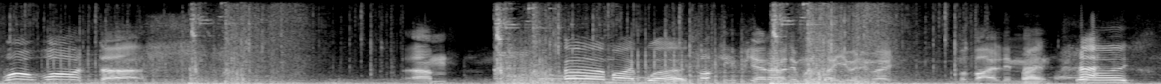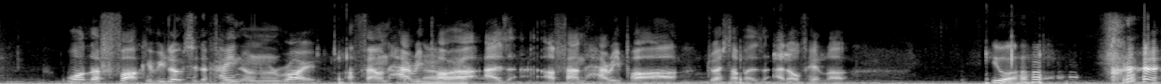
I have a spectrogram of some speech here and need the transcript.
Whoa, what the? Um, Oh my word. fuck you, piano. I didn't want to play you anyway. I'm a violin man. What the fuck? Have you looked at the painting on the right? I found Harry No, Potter as I found Harry Potter dressed up as Adolf Hitler. You are.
